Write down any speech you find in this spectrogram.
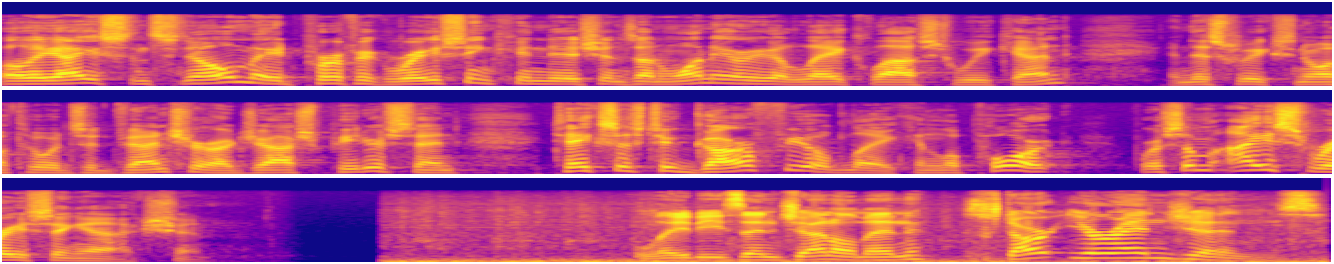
Well, the ice and snow made perfect racing conditions on one area lake last weekend. In this week's Northwoods Adventure, our Josh Peterson takes us to Garfield Lake in LaPorte for some ice racing action. Ladies and gentlemen, start your engines.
